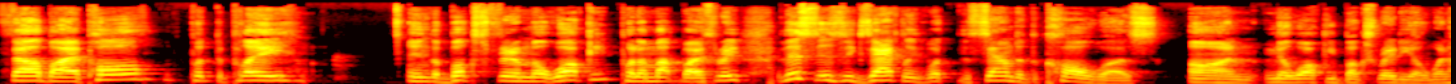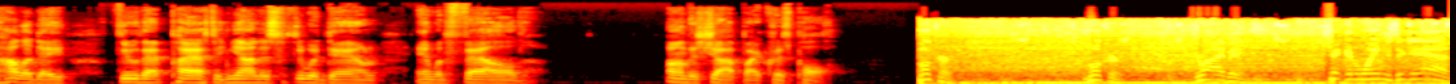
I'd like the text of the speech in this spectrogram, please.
foul by Paul, put the play in the books for Milwaukee, put them up by three. This is exactly what the sound of the call was on Milwaukee Bucks radio when Holiday threw that pass and Giannis threw it down and was fouled on the shot by Chris Paul. Booker. Booker driving. Chicken wings again.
